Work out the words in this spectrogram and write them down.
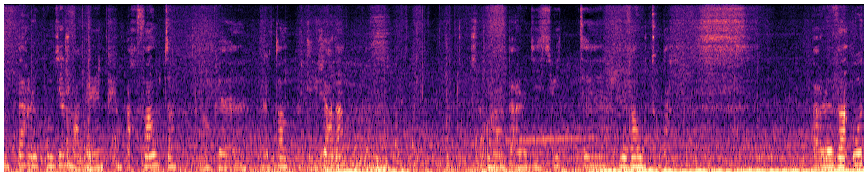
On part le combien? Je me rappelle même plus. On part fin août. Hein. Donc euh, on a le temps de profiter du jardin. Je crois qu'on en part le 18, euh, le 20 août on part par le 20 août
